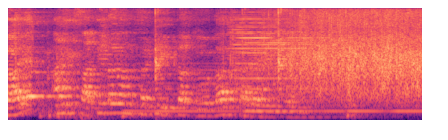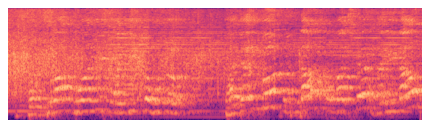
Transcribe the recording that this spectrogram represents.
गायक आणि साथीदारांसाठी एकदा जोरदार परशुराम सांगितलं होतं भजन को धंधा समझकर हरिनाम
